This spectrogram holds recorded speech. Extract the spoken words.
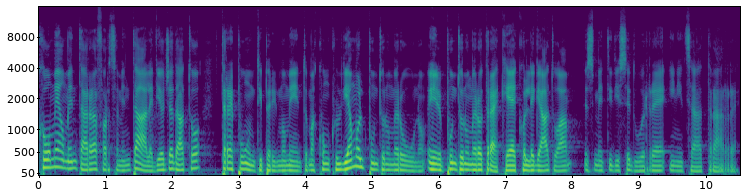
come aumentare la forza mentale. Vi ho già dato tre punti per il momento, ma concludiamo il punto numero uno e il punto numero tre che è collegato a smetti di sedurre, inizia a attrarre.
